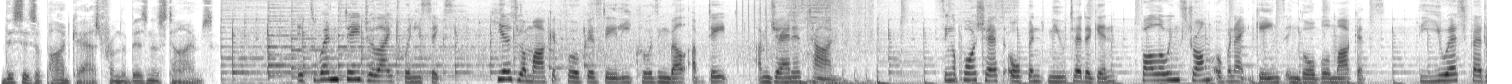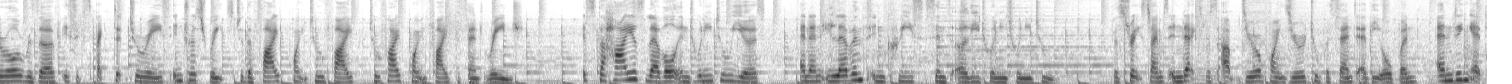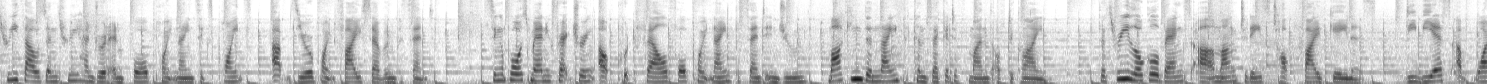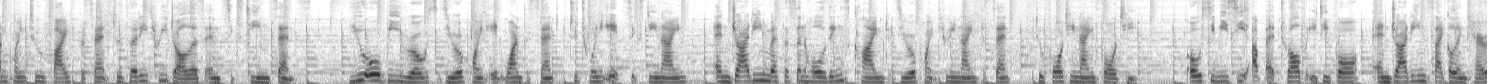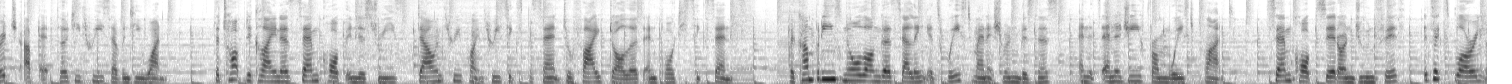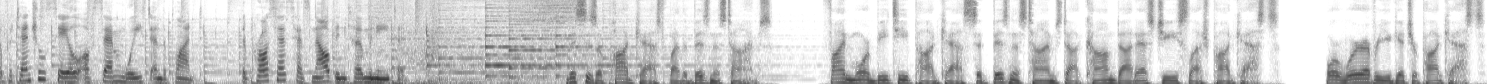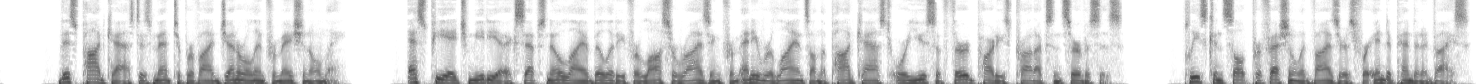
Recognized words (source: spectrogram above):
This is a podcast from the Business Times. It's Wednesday, July 26th. Here's your market focus daily closing bell update. I'm Janice Tan. Singapore shares opened muted again, following strong overnight gains in global markets. The US Federal Reserve is expected to raise interest rates to the 5.25 to 5.5% range. It's the highest level in 22 years and an 11th increase since early 2022. The Straits Times Index was up 0.02% at the open, ending at 3,304.96 points, up 0.57%. Singapore's manufacturing output fell 4.9% in June, marking the ninth consecutive month of decline. The three local banks are among today's top five gainers. DBS up 1.25% to $33.16. UOB rose 0.81% to 28.69 and Jardine Matheson Holdings climbed 0.39% to 49.40. OCBC up at 12.84 and Jardine Cycle and Carriage up at 33.71. The top decliners Sembcorp Industries down 3.36% to $5.46. The company is no longer selling its waste management business and its energy from waste plant. Sembcorp said on June 5th it's exploring a potential sale of SembWaste and the plant. The process has now been terminated. This is a podcast by the Business Times. Find more BT podcasts at businesstimes.com.sg slash podcasts or wherever you get your podcasts. This podcast is meant to provide general information only. SPH Media accepts no liability for loss arising from any reliance on the podcast or use of third parties' products and services. Please consult professional advisors for independent advice.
